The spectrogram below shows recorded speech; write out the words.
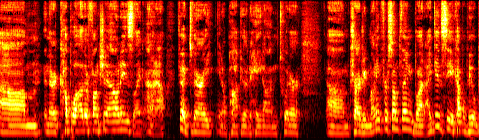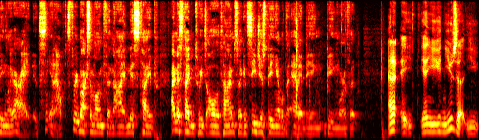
Um, and there are a couple of other functionalities. Like I don't know. I feel like it's very you know popular to hate on Twitter um, charging money for something, but I did see a couple people being like, "All right, it's you know it's three bucks a month," and I mistype I mistype in tweets all the time, so I could see just being able to edit being being worth it. And, it, it, and you can use it. You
